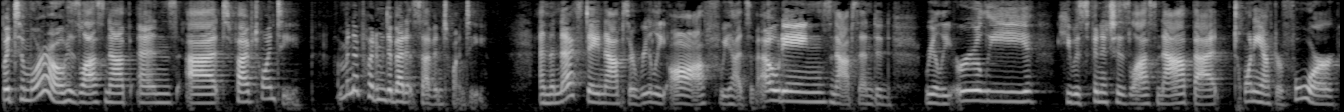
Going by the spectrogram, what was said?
But tomorrow his last nap ends at 5:20. I'm going to put him to bed at 7:20. And the next day naps are really off. We had some outings, naps ended really early. He was finished his last nap at 20 after 4.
